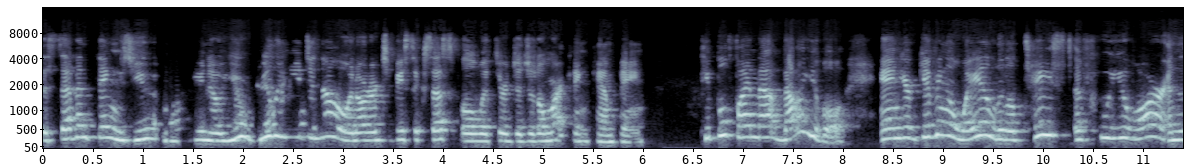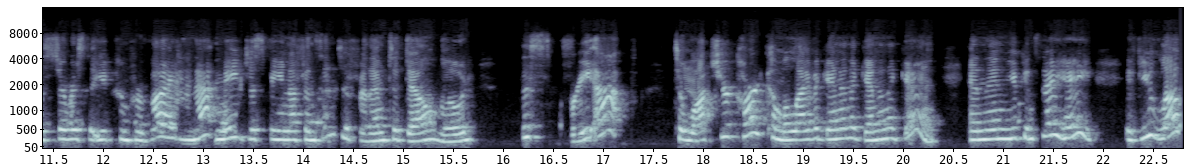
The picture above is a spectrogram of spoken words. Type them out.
the seven things you you know you really need to know in order to be successful with your digital marketing campaign. People find that valuable and you're giving away a little taste of who you are and the service that you can provide and that may just be enough incentive for them to download this free app to Yeah. watch your card come alive again and again and again and then you can say hey if you love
